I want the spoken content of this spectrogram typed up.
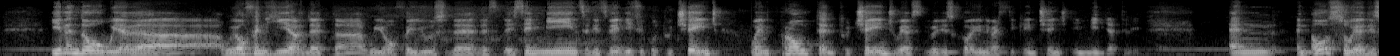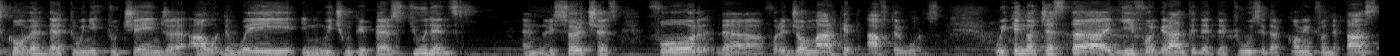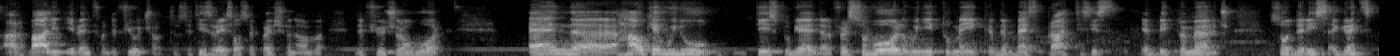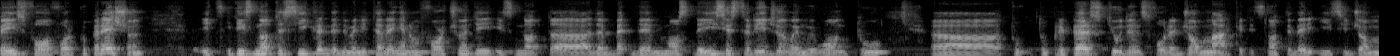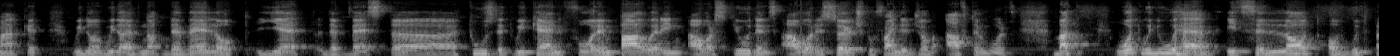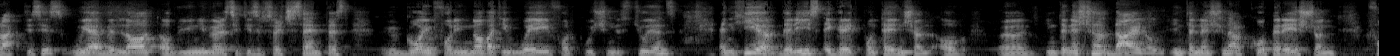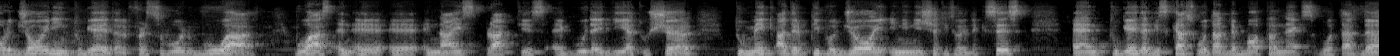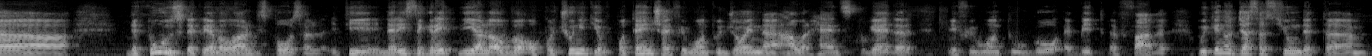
Even though we have, uh, we often hear that we often use the, the, the, same means and it's very difficult to change, when prompted to change, we have we discover university can change immediately. And, and also we have discovered that we need to change uh, our, the way in which we prepare students and researchers for the for a job market afterwards we cannot just uh, give for granted that the tools that are coming from the past are valid even for the future. So this raises also a question of the future of work. And uh, how can we do this together? First of all, we need to make the best practices a bit to emerge. So there is a great space for, for cooperation. It, it is not a secret that the Mediterranean, unfortunately, is not uh, the, the most, the easiest region when we want to uh, to, to prepare students for a job market. It's not a very easy job market. We don't, we have not developed yet the best uh, tools that we can for empowering our students, our research to find a job afterwards. But what we do have, it's a lot of good practices. We have a lot of universities, research centers going for innovative way for pushing the students. And here there is a great potential of uh, international dialogue, international cooperation for joining together, first of all, who has an, a, a, nice practice, a good idea to share, to make other people join in initiatives that exist, and together discuss what are the bottlenecks, what are the, the tools that we have at our disposal. There is a great deal of opportunity, of potential if we want to join uh, our hands together if we want to go a bit uh, further. We cannot just assume that um,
